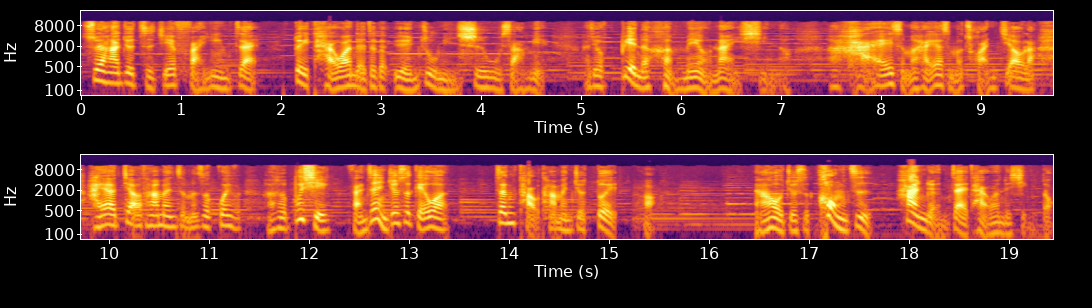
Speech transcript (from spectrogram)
所以他就直接反映在对台湾的这个原住民事务上面，他就变得很没有耐心了，还什么还要什么传教啦，还要教他们怎么说归？他说不行，反正你就是给我征讨他们就对了，然后就是控制汉人在台湾的行动。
